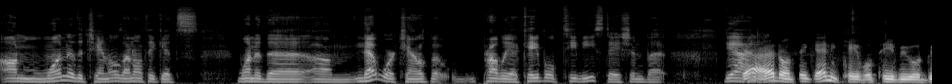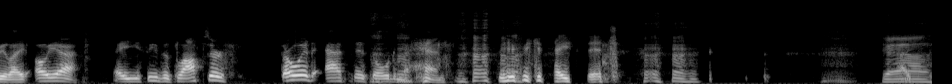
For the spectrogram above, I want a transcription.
on one of the channels. I don't think it's one of the um, network channels, but probably a cable TV station. But yeah, yeah, I don't think any cable TV would be like, oh yeah, hey, you see this lobster? Throw it at this old man. See if he can taste it. yeah.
